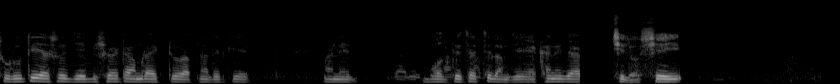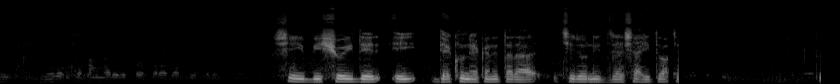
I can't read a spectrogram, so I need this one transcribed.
শুরুতেই আসলে যে বিষয়টা আমরা একটু আপনাদেরকে মানে বলতে চাচ্ছিলাম যে এখানে যা ছিল, সেই সেই বিষয়ীদের এই দেখুন, এখানে তারা চিরনিদ্রায় শায়িত আছে। তো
